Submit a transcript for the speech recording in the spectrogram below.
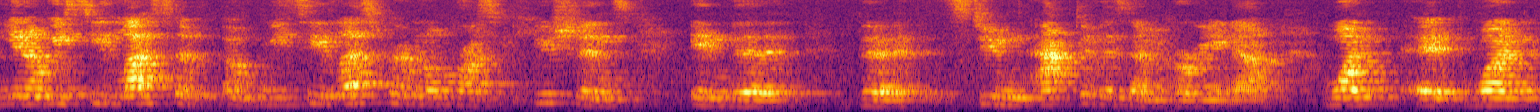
you know, we see less of, uh, we see less criminal prosecutions in the, the student activism arena. One, uh, one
